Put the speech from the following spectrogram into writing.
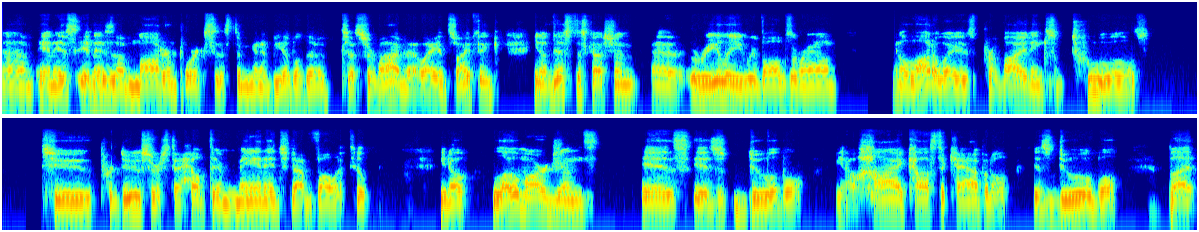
um, and is and is a modern pork system going to be able to to survive that way? And so I think, you know, this discussion uh, really revolves around, in a lot of ways, providing some tools to producers to help them manage that volatility. You know, low margins is is doable. You know, high cost of capital is doable, but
